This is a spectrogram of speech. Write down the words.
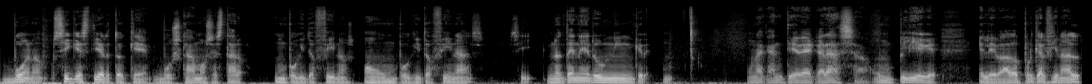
bueno, sí que es cierto que buscamos estar un poquito finos o un poquito finas, No tener un una cantidad de grasa, un pliegue elevado, porque al final,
